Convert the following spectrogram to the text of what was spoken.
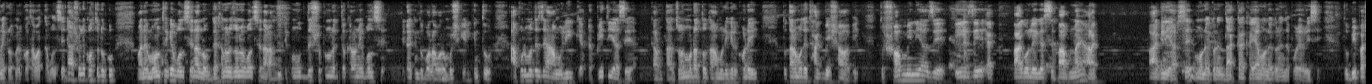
অনেক রকমের কথাবার্তা বলছে। এটা আসলে কতটুকু মানে মন থেকে বলছে না, লোক দেখানোর জন্য বলছে না রাজনৈতিক কোনো উদ্দেশ্য প্রণোদিত কারণে বলছে? এটা কিন্তু বলা বড় মুশকিল। কিন্তু আপুর মধ্যে যে আওয়ামী লীগ একটা প্রীতি আছে কারণ তার জন্মটা তো আওয়ামী লীগের ঘরেই, তো তার মধ্যে থাকবে স্বাভাবিক। তো সব মিলিয়া যে এই যে এক পাগলে গেছে পাবনায় আর এক পাগলি আসছে, মনে করেন ধাক্কা খাইয়া মনে করেন যে পড়ে রয়েছে তো বিপাশ,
